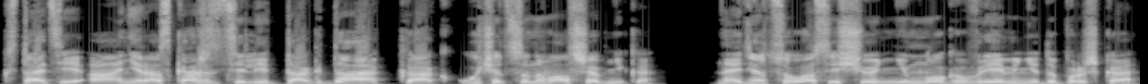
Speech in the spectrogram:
Кстати, а не расскажете ли тогда, как учатся на волшебника? Найдется у вас еще немного времени до прыжка.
